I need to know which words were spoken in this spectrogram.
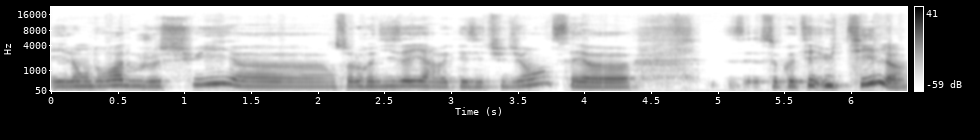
Et l'endroit d'où je suis, on se le redisait hier avec les étudiants, c'est ce côté utile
